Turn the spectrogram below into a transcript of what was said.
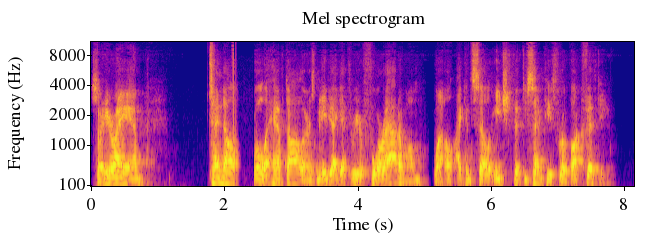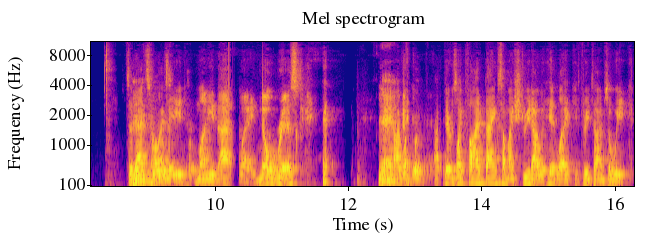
So here I am, $10 roll of half dollars. Maybe I get three or four out of them. Well, I can sell each 50 cent piece for a buck 50. So that's how I made money that way. No risk. And I went, there was like five banks on my street I would hit like three times a week.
